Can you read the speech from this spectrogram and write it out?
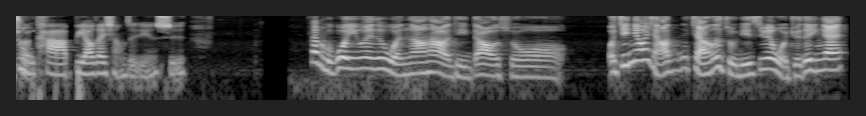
助他不要再想这件事。但不过，因为这文章他有提到说，我今天会想要讲这主题，是因为我觉得应该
